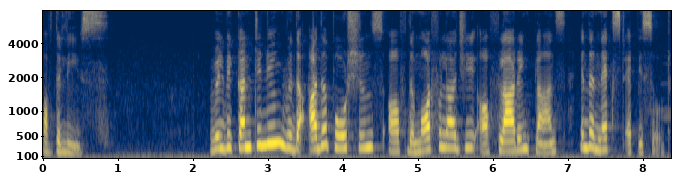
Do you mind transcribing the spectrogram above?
of the leaves. We will be continuing with the other portions of the morphology of flowering plants in the next episode.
